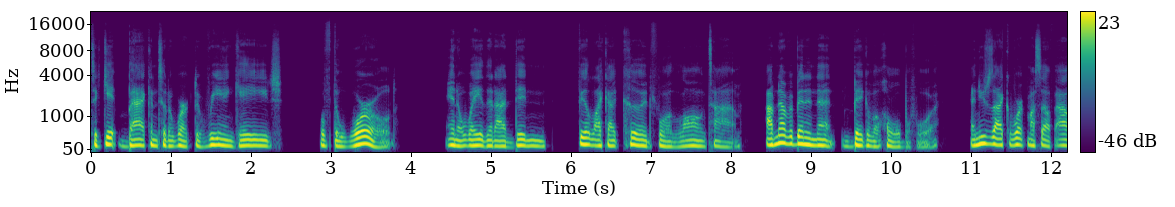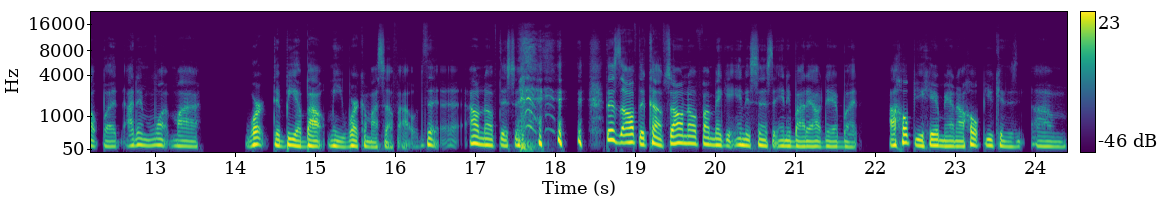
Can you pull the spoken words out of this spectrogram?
To get back into the work, to re-engage with the world in a way that I didn't feel like I could for a long time. I've never been in that big of a hole before. And usually I could work myself out, but I didn't want my work to be about me working myself out. I don't know if this this is off the cuff, so I don't know if I'm making any sense to anybody out there, but I hope you hear me and I hope you can um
